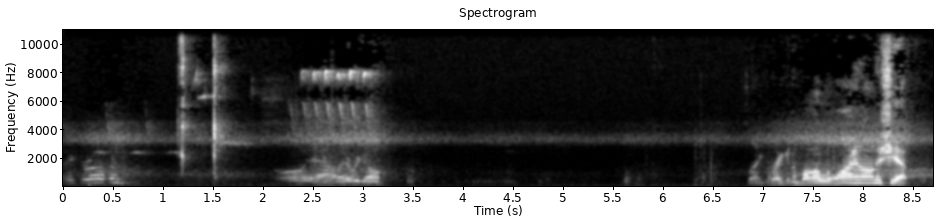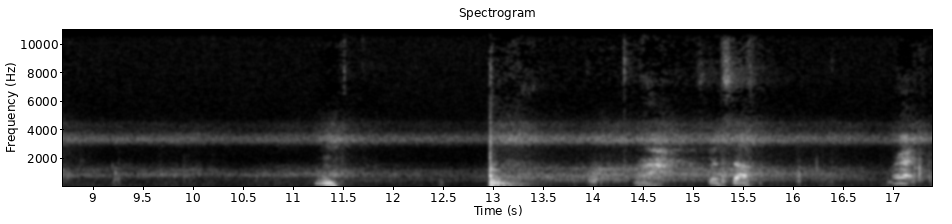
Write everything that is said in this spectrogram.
Break her open. Oh yeah, there we go. It's like breaking a bottle of wine on a ship. Hmm. Ah, good stuff. All right.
